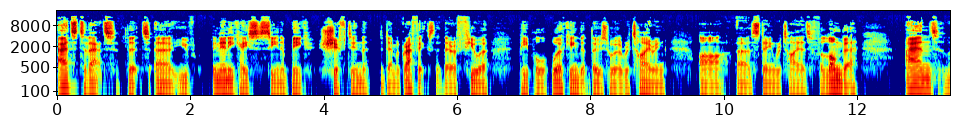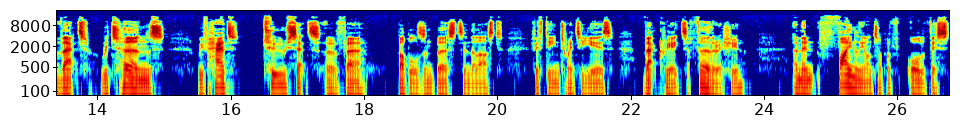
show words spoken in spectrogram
Add to that that uh, you've, in any case, seen a big shift in the demographics, that there are fewer people working, that those who are retiring are uh, staying retired for longer, and that returns. We've had two sets of uh, bubbles and bursts in the last 15, 20 years. That creates a further issue. And then finally, on top of all of this,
